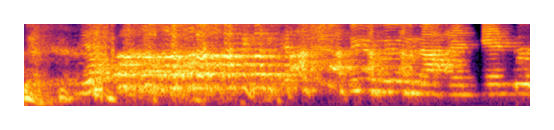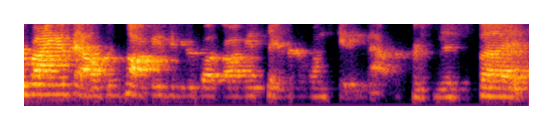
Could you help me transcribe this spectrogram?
we would move a mountain and we're buying a thousand copies of your book. Obviously, everyone's getting that for Christmas. But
